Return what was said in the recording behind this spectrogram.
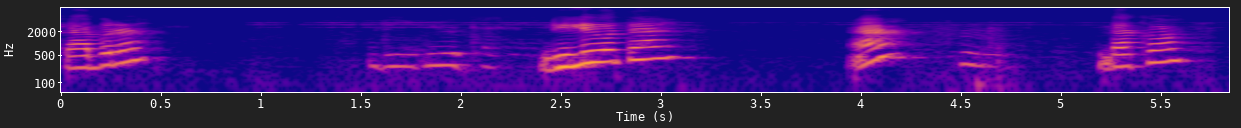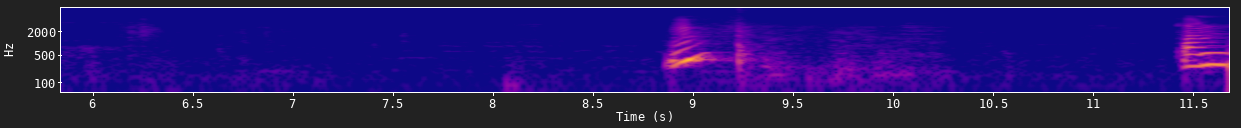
का बरं? दिली होता. ढिली होता? हा? दाखव हं? काढून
